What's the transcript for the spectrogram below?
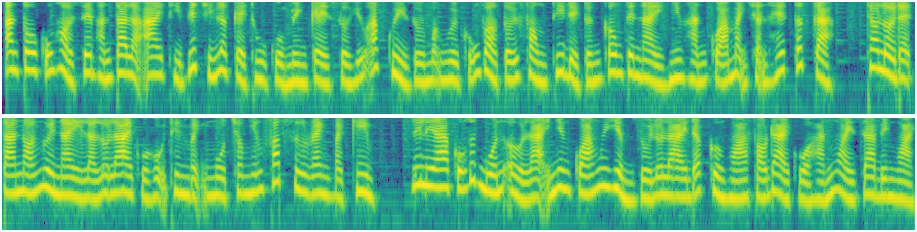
Anto cũng hỏi xem hắn ta là ai thì biết chính là kẻ thù của mình kẻ sở hữu ác quỷ rồi mọi người cũng vào tới phòng thi để tấn công tên này nhưng hắn quá mạnh trận hết tất cả. Theo lời đại tá nói, người này là lô lai của hội thiên mệnh, một trong những pháp sư rank bạch kim. Lilia cũng rất muốn ở lại, nhưng quá nguy hiểm rồi lô Lai đã cường hóa pháo đài của hắn ngoài ra bên ngoài.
